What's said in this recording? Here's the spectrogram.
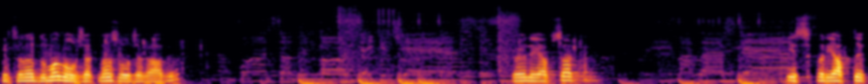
fırtına duman olacak. Nasıl olacak abi? Böyle yapsak 1-0 yaptık.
